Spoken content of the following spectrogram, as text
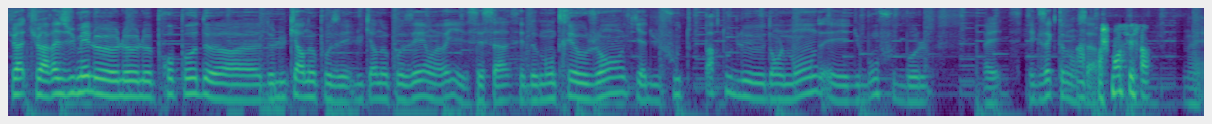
tu, as, tu as résumé le, le, propos de, euh, de Lucarne Opposé. Lucarne Opposé, oui, c'est ça. C'est de montrer aux gens qu'il y a du foot partout dans le monde et du bon football. c'est exactement ah, ça. Franchement, c'est ça. Ouais.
